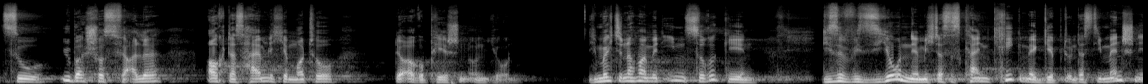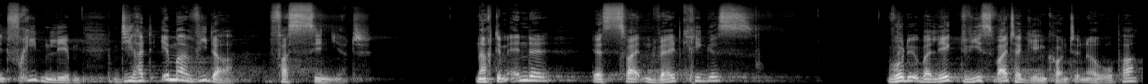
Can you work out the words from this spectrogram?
zu Überschuss für alle auch das heimliche Motto der Europäischen Union. Ich möchte nochmal mit Ihnen zurückgehen. Diese Vision nämlich, dass es keinen Krieg mehr gibt und dass die Menschen in Frieden leben, die hat immer wieder fasziniert. Nach dem Ende des Zweiten Weltkrieges wurde überlegt, wie es weitergehen konnte in Europa.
